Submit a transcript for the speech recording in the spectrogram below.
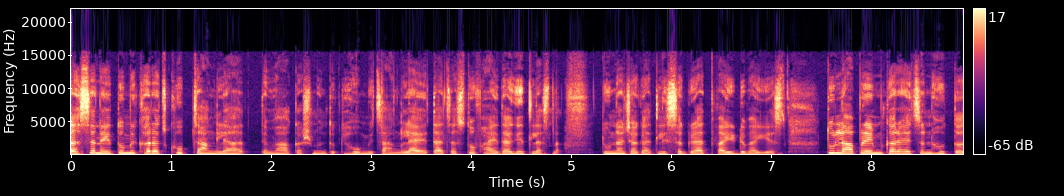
तसं नाही तुम्ही खरंच खूप चांगले आहात. तेव्हा आकाश म्हणतो की हो मी चांगला आहे त्याचाच तू फायदा घेतलास ना. तू ना जगातली सगळ्यात वाईट बाई आहेस. तुला प्रेम करायचं नव्हतं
